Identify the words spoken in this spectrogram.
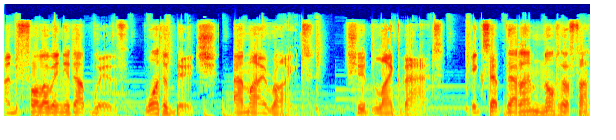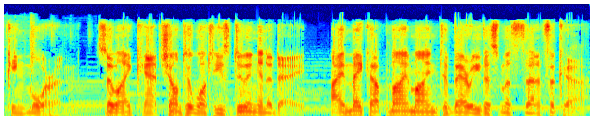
And following it up with, what a bitch, am I right? Shit like that. Except that I'm not a fucking moron, so I catch on to what he's doing in a day. I make up my mind to bury this motherfucker.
